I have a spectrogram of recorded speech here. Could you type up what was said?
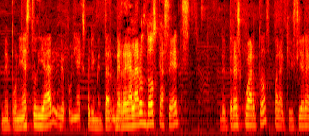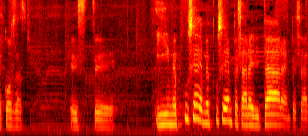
me ponía a estudiar y me ponía a experimentar. Me regalaron dos cassettes de tres cuartos para que hiciera cosas. Este, y me puse, me puse a empezar a editar, a empezar,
